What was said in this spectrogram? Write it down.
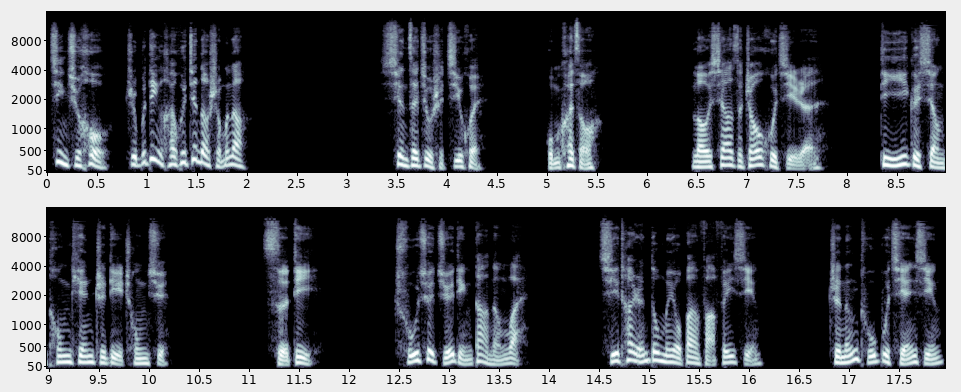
进去后指不定还会见到什么呢。现在就是机会，我们快走！老瞎子招呼几人，第一个向通天之地冲去。此地除却绝顶大能外，其他人都没有办法飞行。只能徒步前行，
